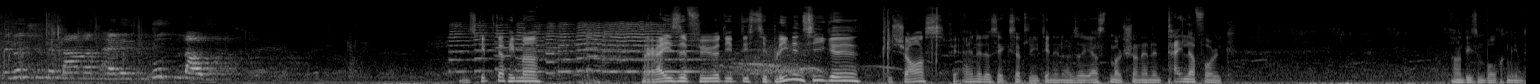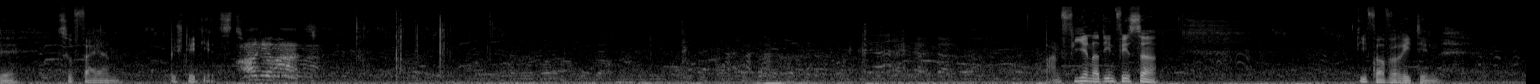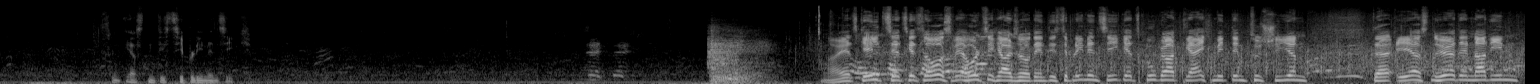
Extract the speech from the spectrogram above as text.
Wir wünschen den Damen einen guten Lauf gibt auch immer Preise für die Disziplinensiege, die Chance für eine der sechs Athletinnen, also erstmal schon einen Teilerfolg an diesem Wochenende zu feiern, besteht jetzt. Bahn 4, Nadine Fisser, die Favoritin für den ersten Disziplinensieg. Na, jetzt gilt's, jetzt geht's los. Wer holt sich also den Disziplinensieg? Jetzt Bugart gleich mit dem Touchieren der ersten Hürde. Nadine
